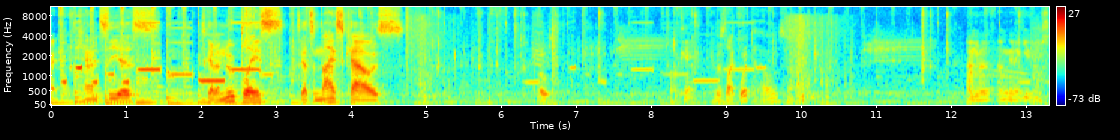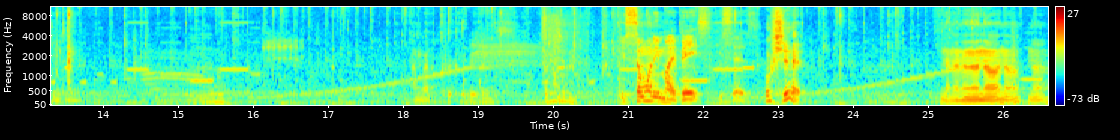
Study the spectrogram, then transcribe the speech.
Alright, can't see us. It's got a new place. It's got some nice cows. Oh, Okay, he was like, what the hell is that? I'm gonna I'm gonna give him something. I'm gonna quickly do this. What are you doing? Is someone in my base? He says. Oh shit! No, no, no, no, no, no, no.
